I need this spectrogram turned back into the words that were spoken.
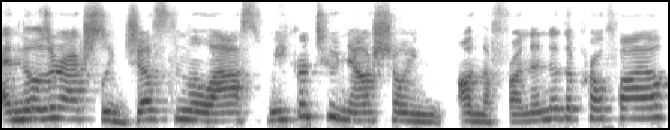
and those are actually just in the last week or two now showing on the front end of the profile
